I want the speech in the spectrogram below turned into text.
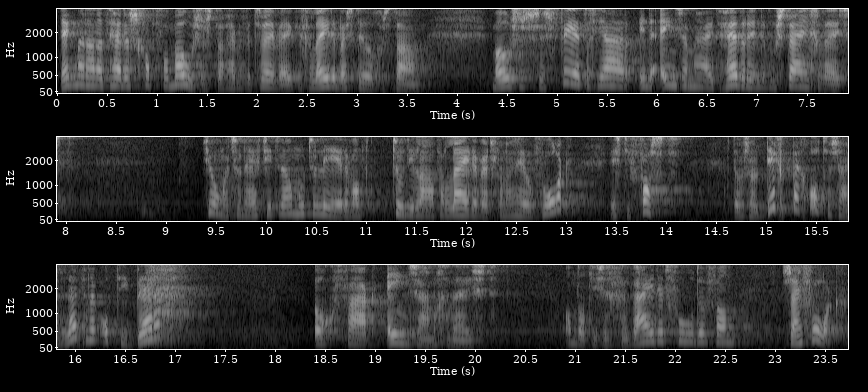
Denk maar aan het herderschap van Mozes, daar hebben we twee weken geleden bij stilgestaan. Mozes is 40 jaar in de eenzaamheid herder in de woestijn geweest. Jongen, toen heeft hij het wel moeten leren, want toen hij later leider werd van een heel volk, is hij vast door zo dicht bij God te zijn, letterlijk op die berg, ook vaak eenzaam geweest. Omdat hij zich verwijderd voelde van zijn volk.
